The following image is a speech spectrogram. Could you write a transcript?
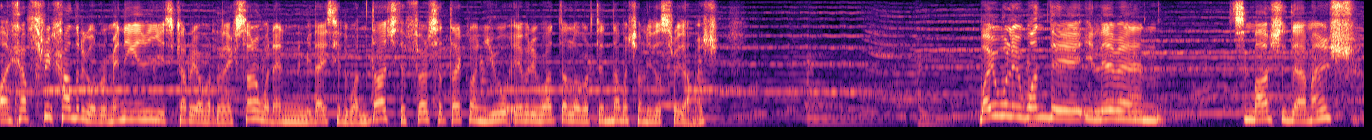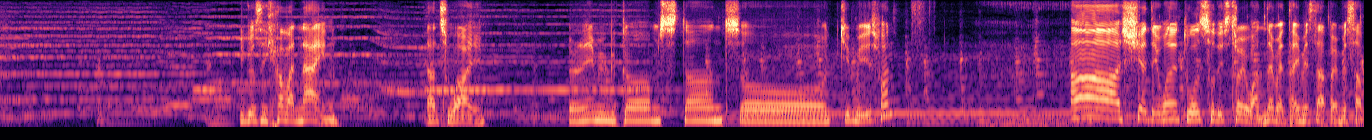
I have 300 gold remaining energies carry over the next turn. When an enemy dies in one dodge, the first attack on you, every battle over 10 damage only does 3 damage. Why would I want the 11 smash damage? Because I have a 9. That's why. Your enemy becomes stunned, so keep this one. Ah shit, they wanted to also destroy one. Damn it, I messed up, I messed up.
